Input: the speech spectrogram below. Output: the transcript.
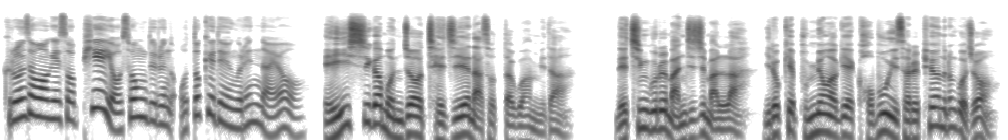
그런 상황에서 피해 여성들은 어떻게 대응을 했나요? A씨가 먼저 제지에 나섰다고 합니다. 내 친구를 만지지 말라. 이렇게 분명하게 거부 의사를 표현을 거죠.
